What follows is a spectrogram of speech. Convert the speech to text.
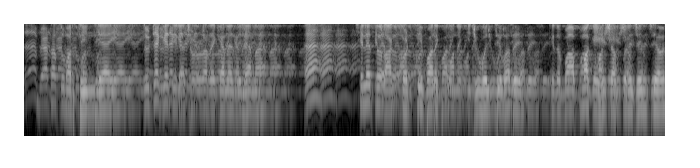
হ্যাঁ, বেটা তোমার তিনটাই দুইটাকে দিলে? কেন দিলে না? হ্যাঁ? ছেলে তো রাগ করতে পারে অনেক কিছু বলতে পারে। কিন্তু বাপ মাকে হিসাব করে চলতে হবে।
